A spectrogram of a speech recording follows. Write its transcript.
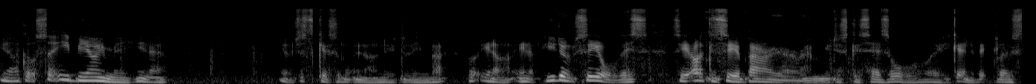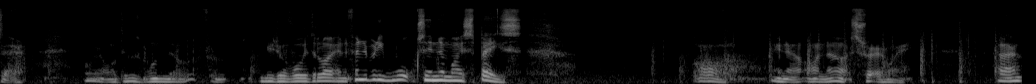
you know, I've got a settee behind me, you know. You know, just in case you know, I need to lean back. But you know, you know, you don't see all this. See, I can see a barrier around me just because says, "Oh, you're getting a bit close there." All I'll do is one note for me to avoid the light. And if anybody walks into my space, oh, you know, I know it straight away. Hello.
